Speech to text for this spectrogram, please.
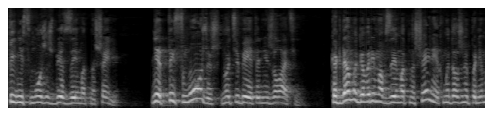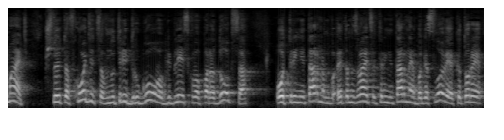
ты не сможешь без взаимоотношений. Нет, ты сможешь, но тебе это нежелательно. Когда мы говорим о взаимоотношениях, мы должны понимать, что это входится внутри другого библейского парадокса о тринитарном, это называется тринитарное богословие, которое,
